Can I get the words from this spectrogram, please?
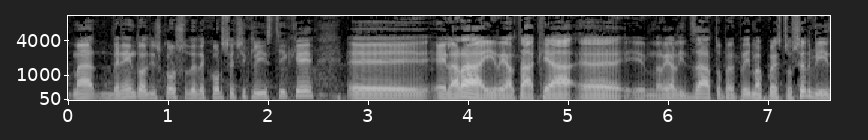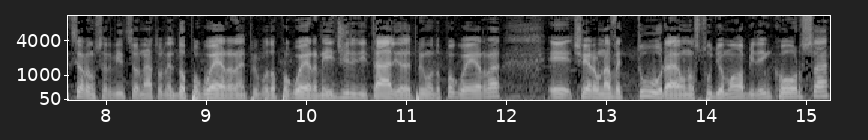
Ma venendo al discorso delle corse ciclistiche, eh, è la RAI in realtà che ha eh, realizzato per prima questo servizio, era un servizio nato nel dopoguerra, nel primo dopoguerra, nei giri d'Italia del primo dopoguerra e c'era una vettura, uno studio mobile in corsa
